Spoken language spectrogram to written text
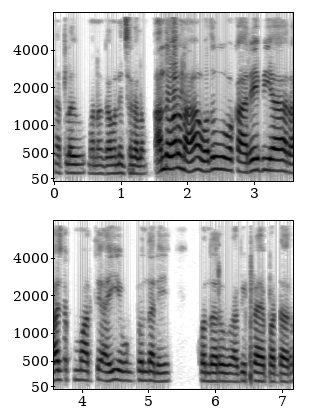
అట్లా మనం గమనించగలం. అందువలన వధువు ఒక అరేబియా రాజకుమార్తె అయి ఉంటుందని కొందరు అభిప్రాయపడ్డారు.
